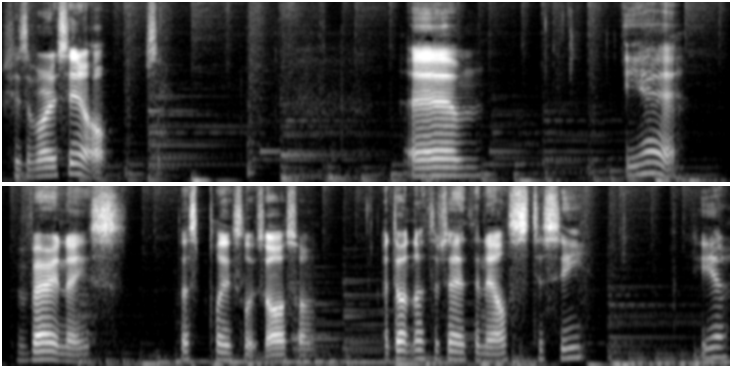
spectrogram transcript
because I've already seen it all. So. Um, yeah, very nice. This place looks awesome. I don't know if there's anything else to see here.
